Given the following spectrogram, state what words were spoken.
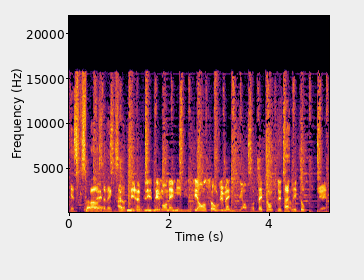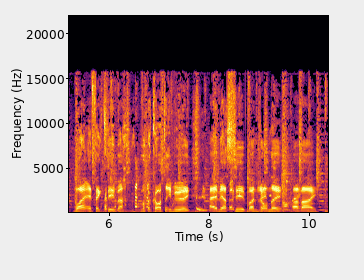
qu'est-ce qui se passe avec ça. Un, un plaisir, mon ami. Puis si on sauve l'humanité, on pourra peut-être continuer de parler d'autres sujets. Ouais, effectivement, on va contribuer. Hey, merci, bonne journée. Bye bye.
